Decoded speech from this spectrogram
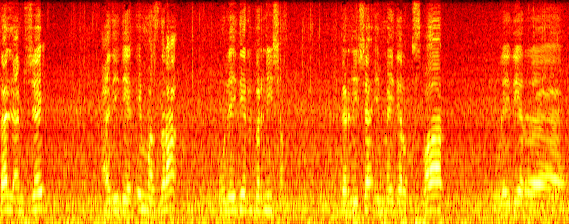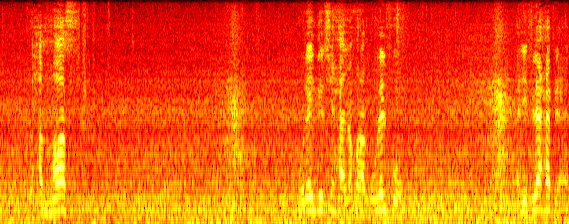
فالعام الجاي غادي يدير إما الزرع ولا يدير البرنيشة. البرنيشه إما يدير القصبار ولا يدير آه، الحماص ولا يدير شي حاجة أخرى ولا الفول. يعني فلاحة في العام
